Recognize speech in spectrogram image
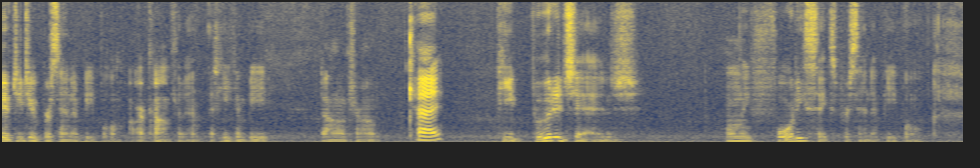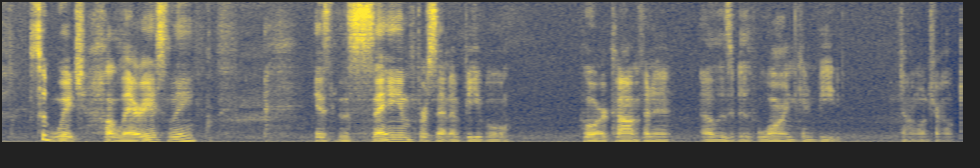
52% of people are confident that he can beat Donald Trump. Okay. Pete Buttigieg, only 46% of people, So which hilariously is the same percent of people who are confident Elizabeth Warren can beat Donald Trump.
